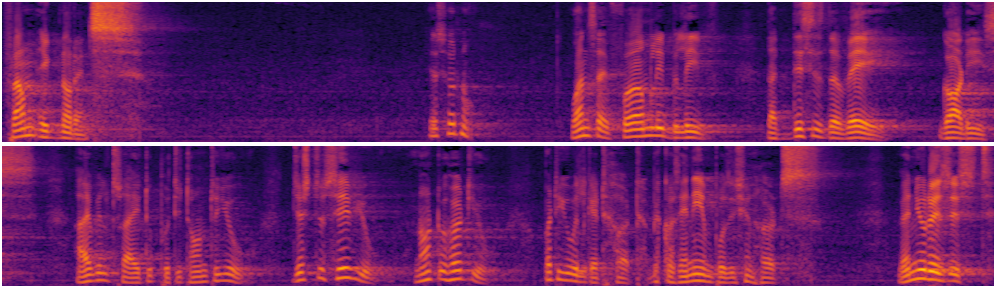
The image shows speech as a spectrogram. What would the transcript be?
from ignorance. Yes or no? Once I firmly believe that this is the way God is, I will try to put it on to you, just to save you, not to hurt you. But you will get hurt because any imposition hurts. When you resist,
